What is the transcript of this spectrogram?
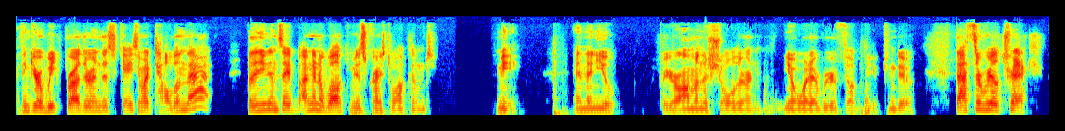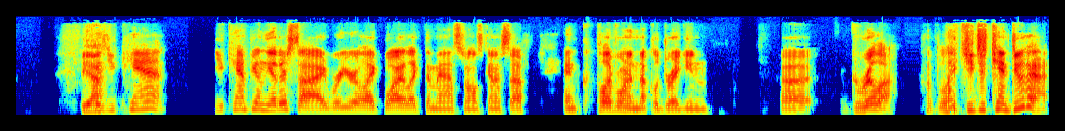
I think you're a weak brother in this case. You might tell them that, but then you can say, I'm gonna welcome you as Christ welcomed me. And then you put your arm on the shoulder and you know, whatever you feel you can do. That's the real trick. Yeah. Because you can't you can't be on the other side where you're like, well, I like the mask and all this kind of stuff, and call everyone a knuckle dragging uh gorilla. like you just can't do that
